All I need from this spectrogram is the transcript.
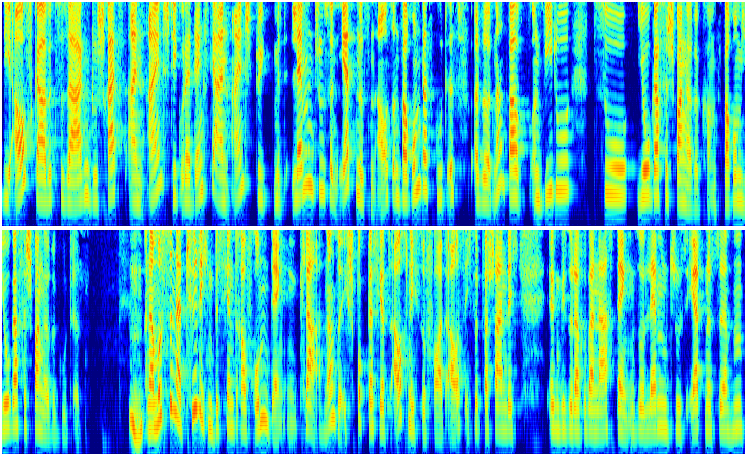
die Aufgabe zu sagen, du schreibst einen Einstieg oder denkst dir einen Einstieg mit Lemon Juice und Erdnüssen aus und warum das gut ist, also ne, und wie du zu Yoga für Schwangere kommst, warum Yoga für Schwangere gut ist. Mhm. Und da musst du natürlich ein bisschen drauf rumdenken, klar. Ne? So, ich spuck das jetzt auch nicht sofort aus. Ich würde wahrscheinlich irgendwie so darüber nachdenken, so Lemon Juice, Erdnüsse, hm,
